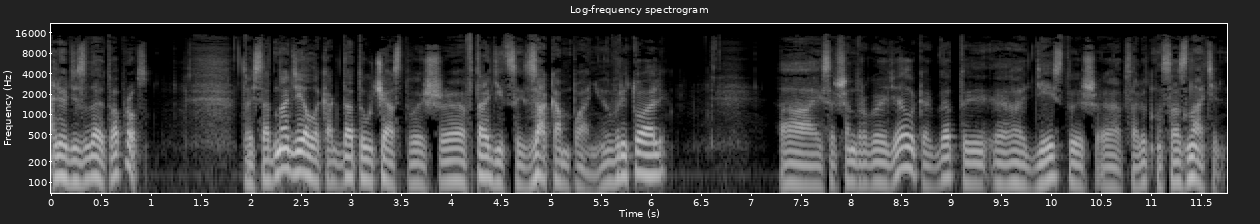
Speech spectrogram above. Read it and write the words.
люди задают вопрос. То есть одно дело, когда ты участвуешь э, в традиции за компанию в ритуале, а, и совершенно другое дело, когда ты э, действуешь абсолютно сознательно.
